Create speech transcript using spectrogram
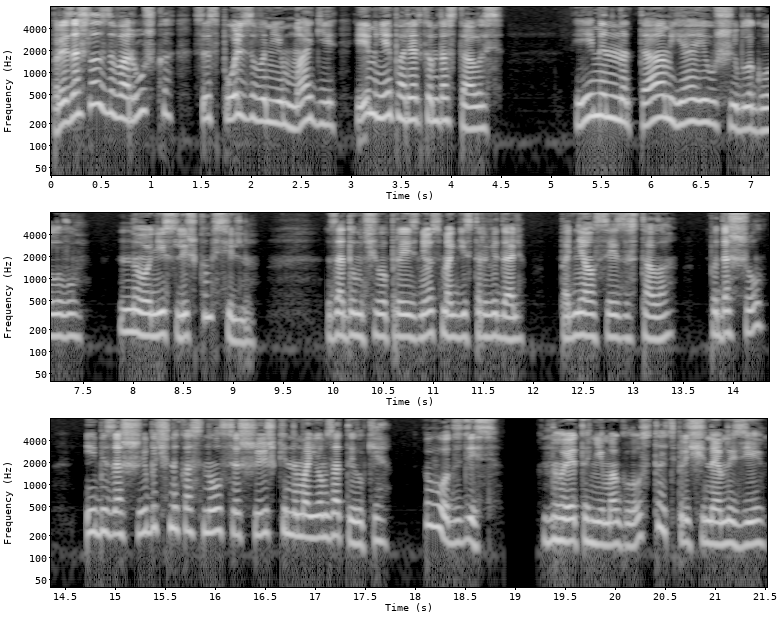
произошла заварушка с использованием магии, и мне порядком досталось. Именно там я и ушибла голову. Но не слишком сильно, задумчиво произнес магистр Видаль. Поднялся из-за стола, подошел и безошибочно коснулся шишки на моем затылке. Вот здесь. Но это не могло стать причиной амнезии.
